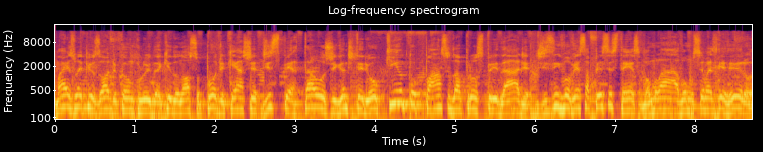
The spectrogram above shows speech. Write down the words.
Mais um episódio concluído aqui do nosso podcast Despertar o Gigante Interior, quinto passo da prosperidade. Desenvolver essa persistência. Vamos lá, vamos ser mais guerreiro,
